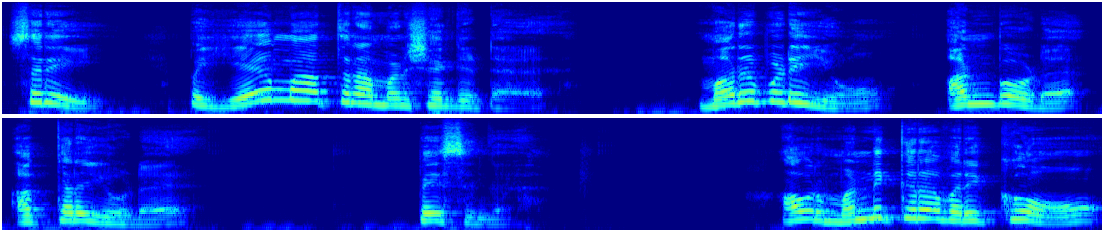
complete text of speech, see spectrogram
சரி இப்போ ஏமாத்துற மனுஷங்கிட்ட மறுபடியும் அன்போட அக்கறையோட பேசுங்க. அவர் மன்னிக்கிற வரைக்கும்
